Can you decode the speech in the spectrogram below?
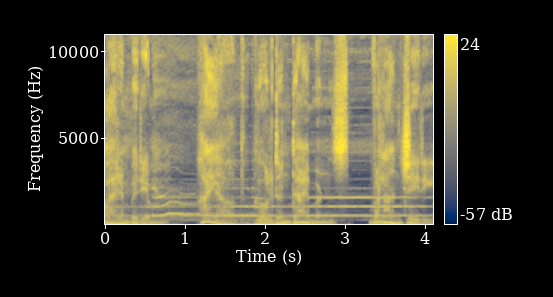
പാരമ്പര്യം ഹയാത് ഗോൾഡൻ ഡയമണ്ട്സ് വളാഞ്ചേരി.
